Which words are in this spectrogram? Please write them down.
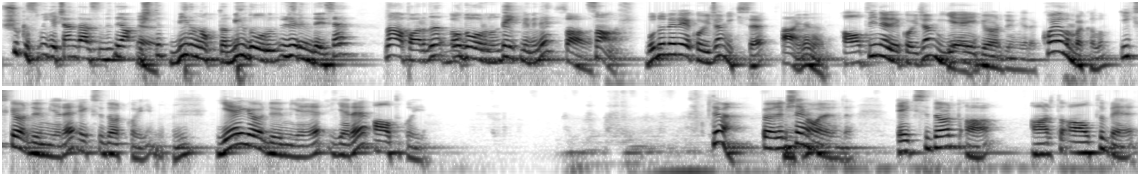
Şu kısmı geçen dersimizde yapmıştık. Bir nokta bir doğrunun üzerindeyse ne yapardı? O Nok- doğrunun denklemini Sağ ol. sağlar. Bunu nereye koyacağım? X'e. Aynen öyle. 6'yı nereye koyacağım? Y'yi Y. gördüğüm yere. Koyalım bakalım. X gördüğüm yere eksi 4 koyayım. Y gördüğüm ye- yere 6 koyayım. Değil mi? Böyle bir şey mi var elimde? Eksi 4A artı 6B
